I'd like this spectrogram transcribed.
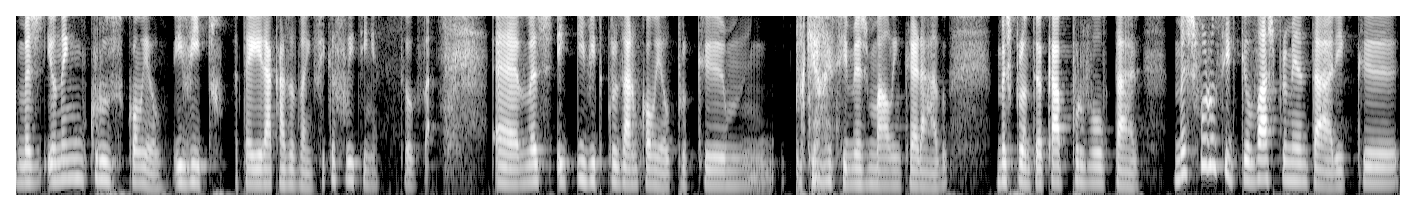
mas eu nem me cruzo com ele, evito até ir à casa de banho, fica felitinha, estou a gozar. Uh, mas evito cruzar-me com ele porque, porque ele é assim mesmo mal encarado. Mas pronto, eu acabo por voltar. Mas se for um sítio que eu vá experimentar e que,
